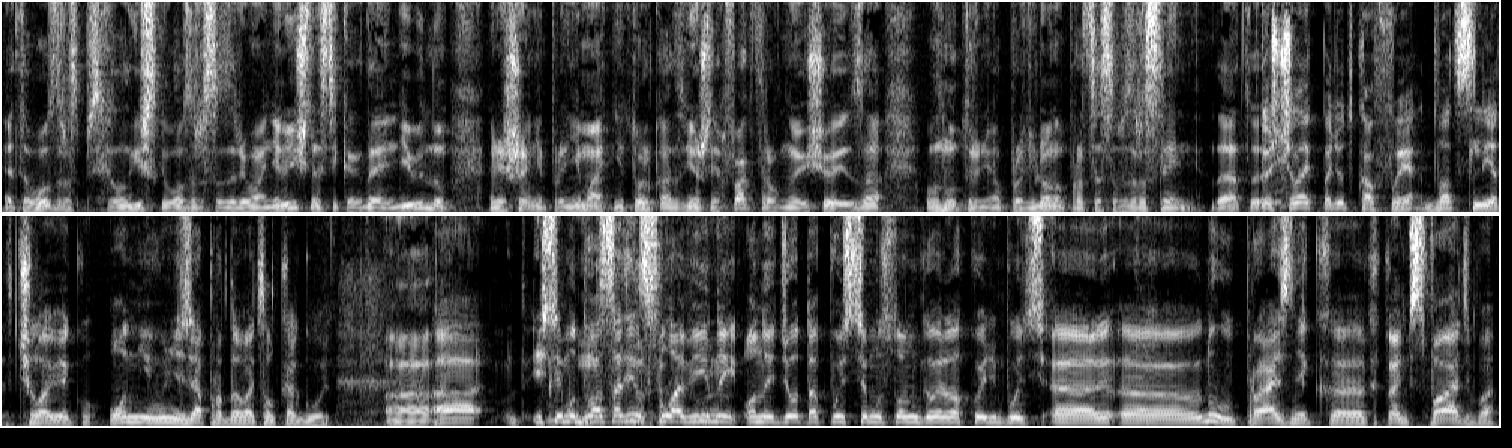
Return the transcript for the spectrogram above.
это возраст, психологический возраст созревания личности, когда индивидуум решение принимает не только от внешних факторов, но еще и за внутреннего определенного процесса взросления, да. То, то есть, есть человек пойдет в кафе, 20 лет человеку, он ему нельзя продавать алкоголь. А, а если ему 21 с половиной, он идет, допустим, условно говоря, какой-нибудь, э, э, ну, праздник, э, какая-нибудь свадьба,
